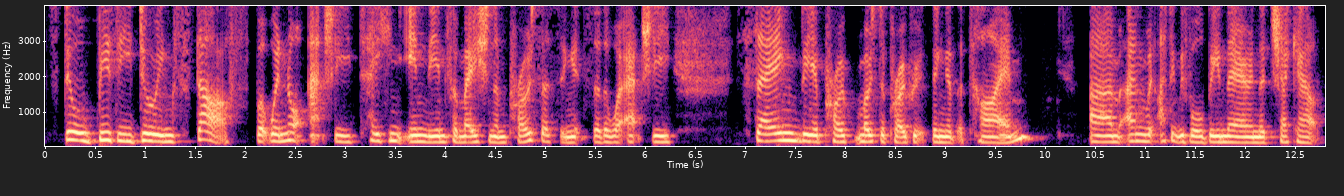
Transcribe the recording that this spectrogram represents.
still busy doing stuff, but we're not actually taking in the information and processing it so that we're actually saying the appro- most appropriate thing at the time. Um, and I think we've all been there in the checkout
